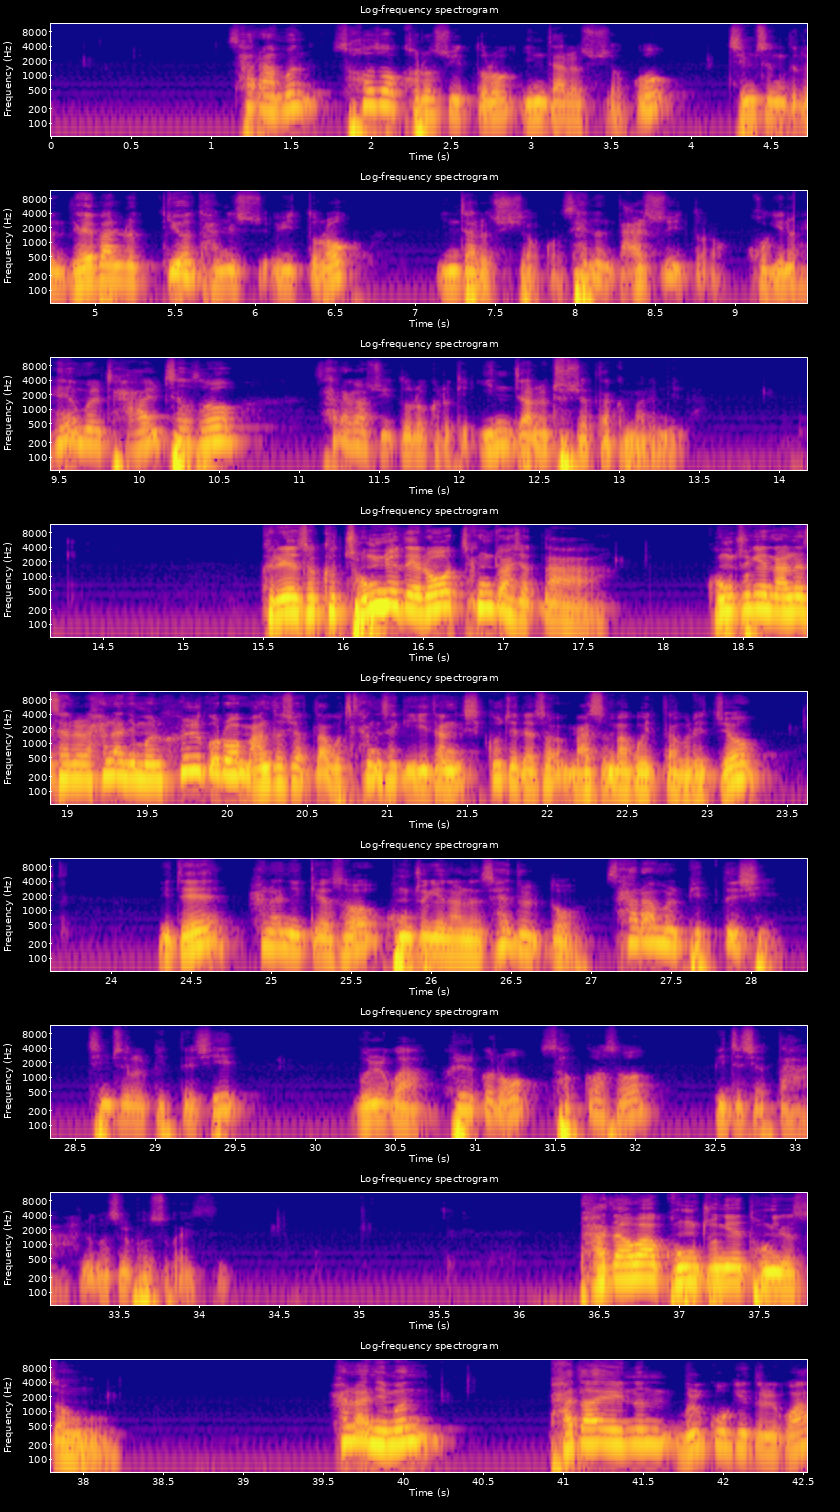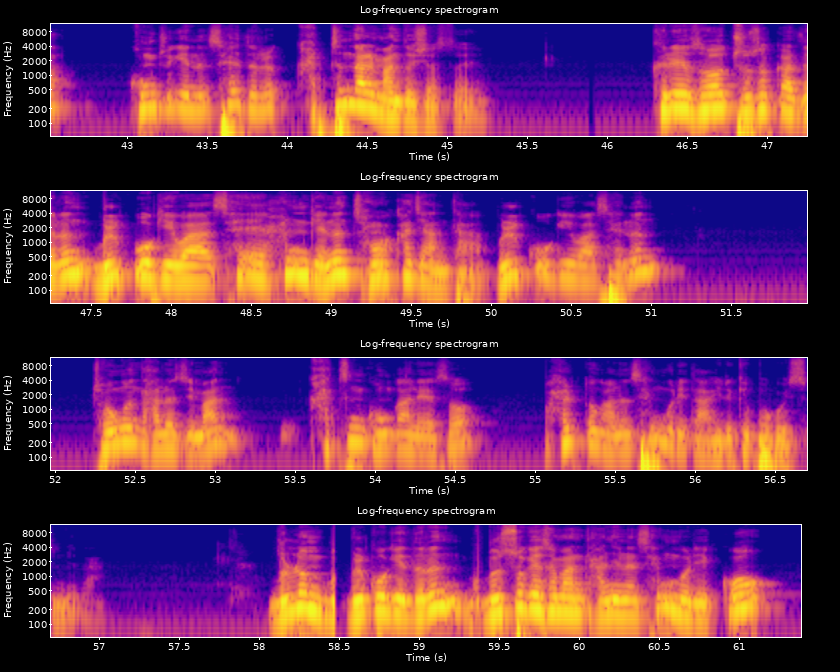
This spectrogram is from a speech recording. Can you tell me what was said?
사람은 서서 걸을 수 있도록 인자를 주셨고 짐승들은 네 발로 뛰어다닐 수 있도록 인자를 주셨고 새는 날 수 있도록 고기는 헤엄을 잘 쳐서 살아갈 수 있도록 그렇게 인자를 주셨다 그 말입니다. 그래서 그 종류대로 창조하셨다. 공중에 나는 새를 하나님은 흙으로 만드셨다고 창세기 2장 19절에서 말씀하고 있다고 그랬죠. 이제 하나님께서 공중에 나는 새들도 사람을 빚듯이 짐승을 빚듯이 물과 흙으로 섞어서 빚으셨다 하는 것을 볼 수가 있습니다. 바다와 공중의 동일성 하나님은 바다에 있는 물고기들과 공중에 있는 새들을 같은 날 만드셨어요. 그래서 주석가들은 물고기와 새 한계는 정확하지 않다. 물고기와 새는 종은 다르지만 같은 공간에서 활동하는 생물이다 이렇게 보고 있습니다. 물론 물고기들은 물속에서만 다니는 생물이 있고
